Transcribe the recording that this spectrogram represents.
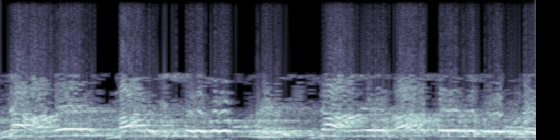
نہ ہمیں مارکیٹ میں سکون ہے، نہ ہمیں ہر طرح میں سکون ہے۔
